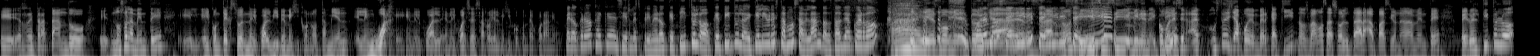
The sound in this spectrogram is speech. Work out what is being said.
eh, retratando eh, no solamente el, contexto en el cual vive México, ¿no? También el lenguaje en el, cual, en el cual se desarrolla el México contemporáneo. Pero creo que hay que decirles primero qué título, qué título, de qué libro estamos hablando, ¿estás de acuerdo? Ay, es momento. Podemos seguir y seguir y seguir. Sí, sí, sí. Miren, como les ah, ustedes ya pueden ver que aquí nos vamos a soltar apasionadamente, pero el título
